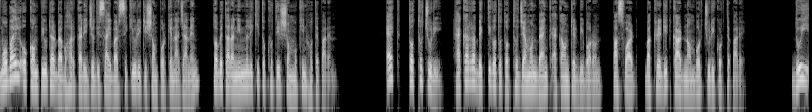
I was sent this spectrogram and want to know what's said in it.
মোবাইল ও কম্পিউটার ব্যবহারকারী যদি সাইবার সিকিউরিটি সম্পর্কে না জানেন, তবে তারা নিম্নলিখিত ক্ষতির সম্মুখীন হতে পারেন। এক, তথ্য চুরি। হ্যাকাররা ব্যক্তিগত তথ্য যেমন ব্যাংক অ্যাকাউন্টের বিবরণ, পাসওয়ার্ড বা ক্রেডিট কার্ড নম্বর চুরি করতে পারে। দুই,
